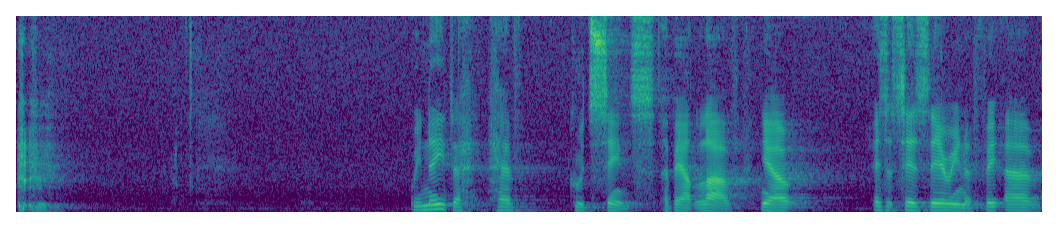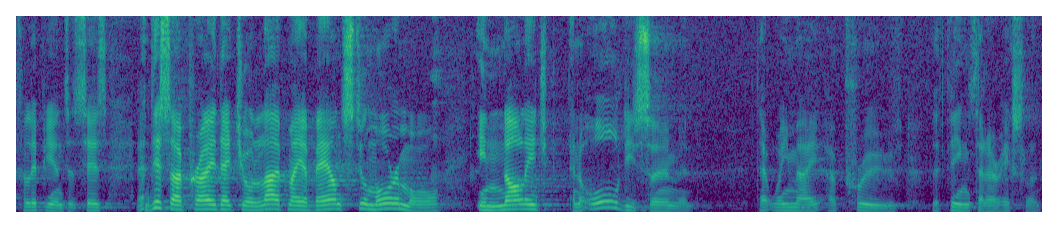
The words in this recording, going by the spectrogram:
we need to have good sense about love. Know, as it says there in uh, Philippians, it says, And this I pray that your love may abound still more and more in knowledge and all discernment, that we may approve the things that are excellent.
